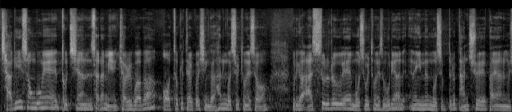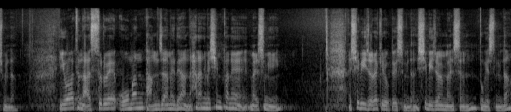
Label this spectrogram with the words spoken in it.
자기 성공에 도취한 사람의 결과가 어떻게 될 것인가 하는 것을 통해서 우리가 아수르의 모습을 통해서 우리 안에 있는 모습들을 반추해 봐야 하는 것입니다. 이와 같은 아수르의 오만 방잠에 대한 하나님의 심판의 말씀이 12절에 기록되어 있습니다. 12절 말씀 보겠습니다.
